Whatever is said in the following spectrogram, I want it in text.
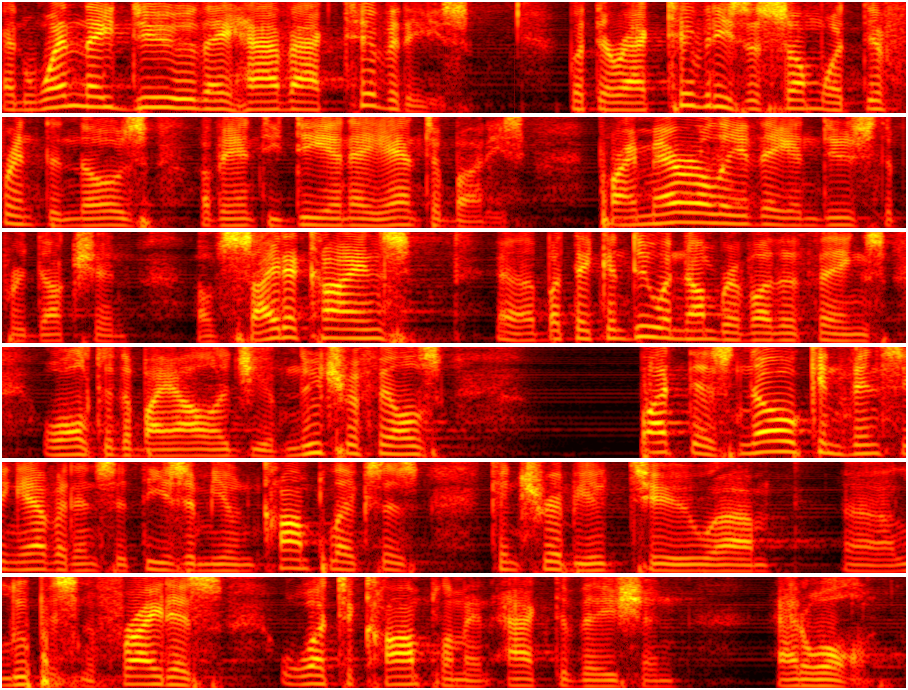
And when they do, they have activities. But their activities are somewhat different than those of anti DNA antibodies. Primarily, they induce the production of cytokines, uh, but they can do a number of other things, alter the biology of neutrophils. But there's no convincing evidence that these immune complexes contribute to um, uh, lupus nephritis or to complement activation at all.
